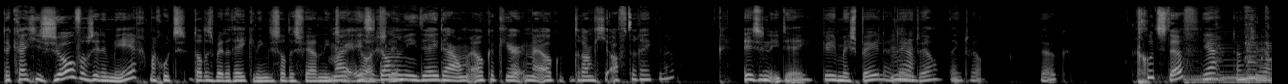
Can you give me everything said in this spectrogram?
Daar krijg je zoveel zin in meer. Maar goed, dat is bij de rekening. Dus dat is verder niet zo Maar is het dan slim. een idee daar om elke keer naar elk drankje af te rekenen? Is een idee. Kun je mee spelen? Ik Denk Ja. het wel. Denk het wel. Leuk. Goed, Stef. Ja, dankjewel.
